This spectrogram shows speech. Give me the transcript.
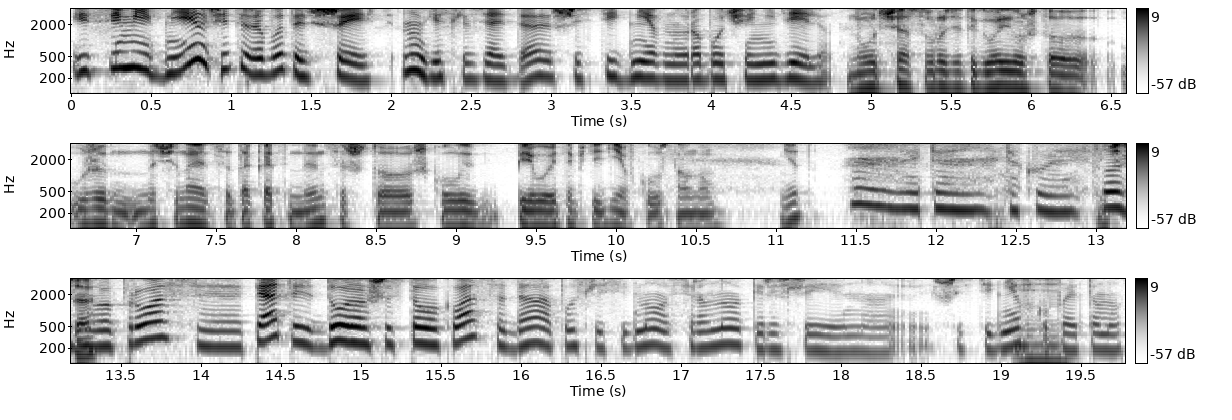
Из 7 дней учитель работает 6. Ну, если взять, да, шестидневную рабочую неделю. Ну вот сейчас вроде ты говорил, что уже начинается такая тенденция, что школы переводят на пятидневку в основном. Нет? Это такой сложный Мечта? вопрос. Э, Пятый до шестого класса, да, а после седьмого все равно перешли на шестидневку, Мгм. поэтому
